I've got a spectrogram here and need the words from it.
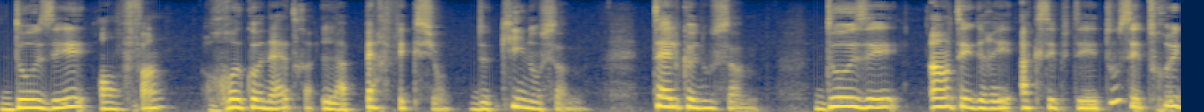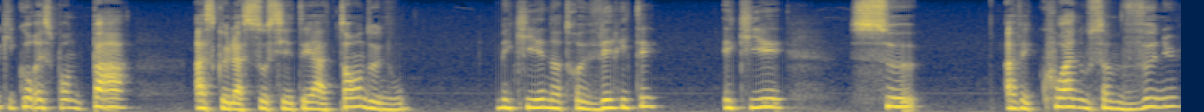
d'oser enfin reconnaître la perfection de qui nous sommes tels que nous sommes, d'oser intégrer, accepter tous ces trucs qui correspondent pas à ce que la société attend de nous, mais qui est notre vérité et qui est ce avec quoi nous sommes venus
